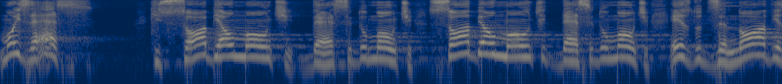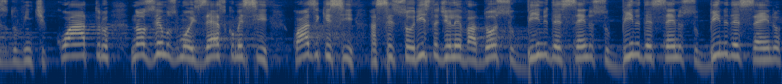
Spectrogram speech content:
Moisés que sobe ao monte, desce do monte, sobe ao monte, desce do monte. Êxodo 19, Êxodo 24, nós vemos Moisés como esse, quase que esse assessorista de elevador, subindo e descendo, subindo e descendo, subindo e descendo,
